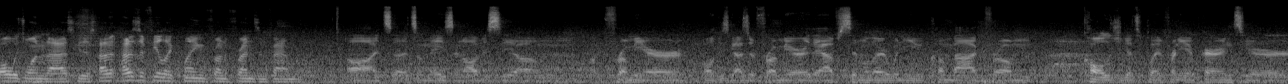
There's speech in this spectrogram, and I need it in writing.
always wanted to ask you this: how, how does it feel like playing in front of friends and family? Uh, it's uh, it's amazing. Obviously, um, from here. All these guys are from here. They have similar. When you come back from college, you get to play in front of your parents, your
